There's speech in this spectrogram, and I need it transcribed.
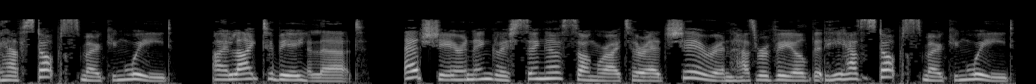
have stopped smoking weed. I like to be alert. Ed Sheeran English singer-songwriter Ed Sheeran has revealed that he has stopped smoking weed,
